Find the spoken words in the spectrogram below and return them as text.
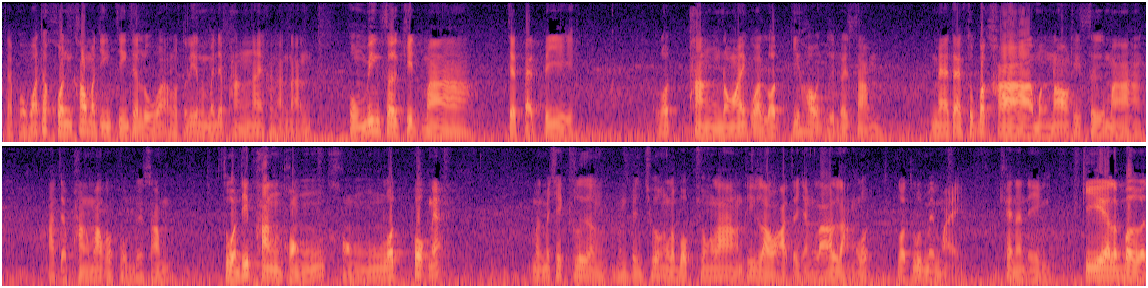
แต่ผมว่าถ้าคนเข้ามาจริง ๆ จะรู้ว่าโรตารี่มันไม่ได้พังง่ายขนาดนั้น ผมวิ่งเซอร์กิตมา7-8 ปี รถพังน้อยกว่ารถยี่ห้ออื่นด้วยซ้ำแม้แต่ซุปเปอร์คาร์เมืองนอกที่ซื้อมา อาจจะพังมากกว่าผมด้วยซ้ำ ส่วนที่พังของของรถพวกเนี้ยมันไม่ใช่เครื่อง มันเป็นช่วงระบบช่วงล่างที่เราอาจจะยังล้าหลังรถรถรุ่นใหม่ ๆ แค่นั้นเอง เกียร์ระเบิด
